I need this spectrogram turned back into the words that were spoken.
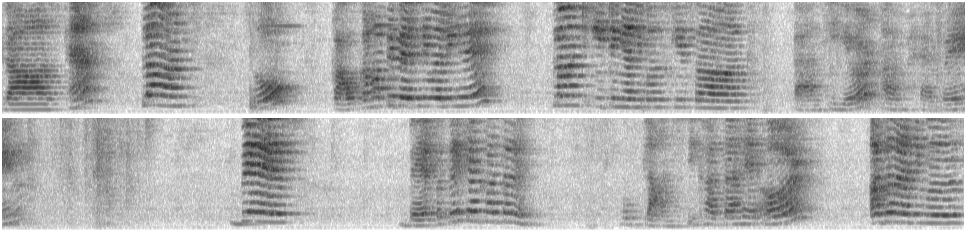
grass and plants so cow कहाँ पे बैठने वाली है प्लांट ईटिंग एनिमल्स के साथ and here I am having बेर बेर पता है क्या खाता है वो प्लांट्स भी खाता है और other animals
